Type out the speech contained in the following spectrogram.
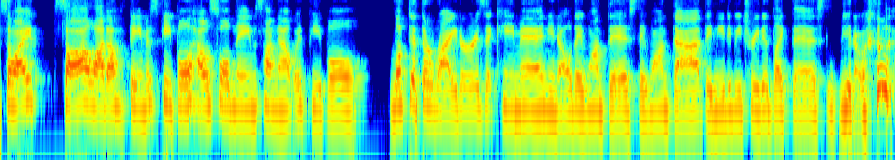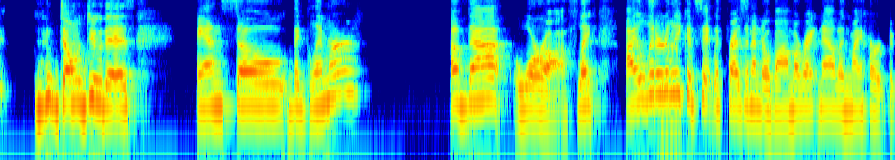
So I saw a lot of famous people, household names, hung out with people, looked at their riders that came in, you know, they want this, they want that, they need to be treated like this, you know, don't do this. And so the glimmer of that wore off. Like I literally yeah. could sit with President Obama right now and my heart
